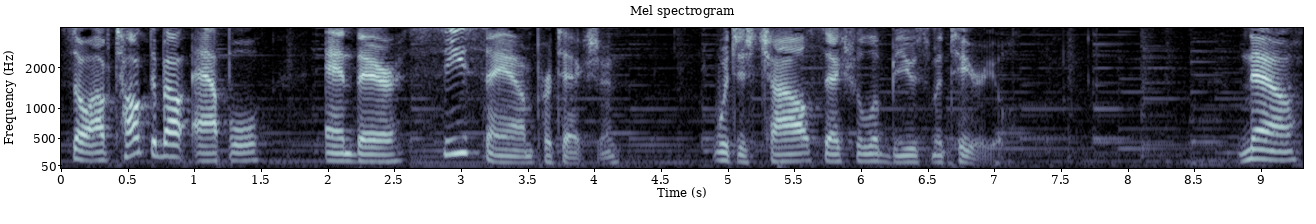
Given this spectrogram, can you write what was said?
So I've talked about Apple and their CSAM protection, which is child sexual abuse material. Now,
